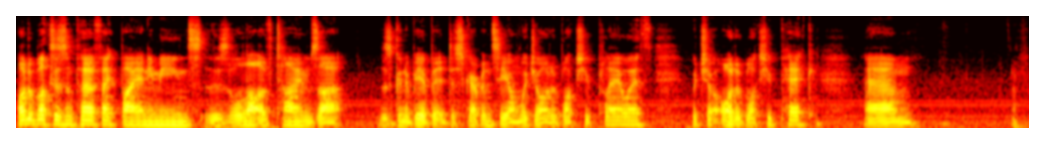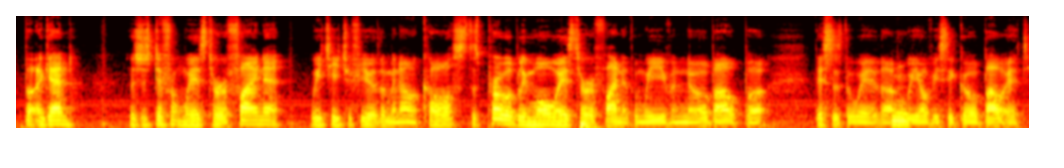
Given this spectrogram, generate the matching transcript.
Order blocks isn't perfect by any means. There's a lot of times that there's going to be a bit of discrepancy on which order blocks you play with, which order blocks you pick. Um, but again, there's just different ways to refine it. We teach a few of them in our course. There's probably more ways to refine it than we even know about, but this is the way that Mm. we obviously go about it.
